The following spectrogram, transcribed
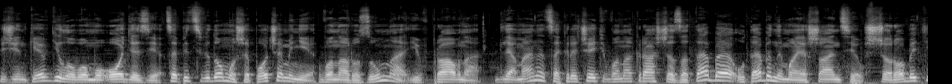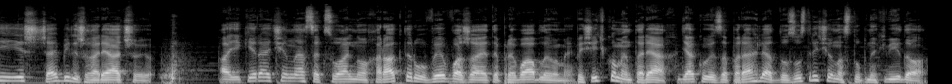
Жінки в діловому одязі. Це підсвідомо шепоче мені, вона розумна і вправна. Для мене це кричить вона краща за тебе, у тебе немає шансів, що робить її ще більш гарячою. А які речі не сексуального характеру ви вважаєте привабливими? Пишіть в коментарях. Дякую за перегляд, до зустрічі в наступних відео.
